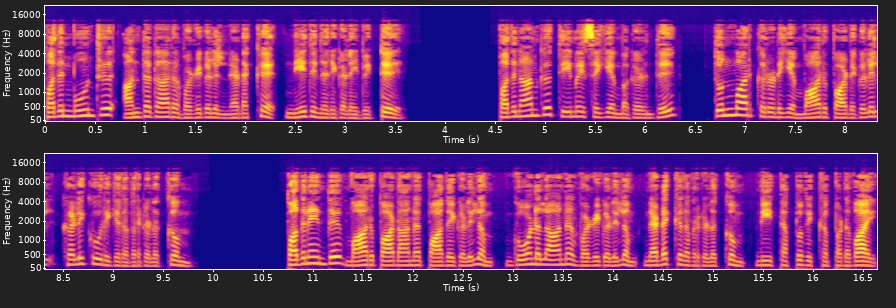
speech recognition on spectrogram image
பதிமூன்று அந்தகார வழிகளில் நடக்க நீதிநெறிகளை விட்டு. பதினான்கு தீமை செய்ய மகிழ்ந்து துன்மார்க்கருடைய மாறுபாடுகளில் களிகூறுகிறவர்களுக்கும் பதினைந்து மாறுபாடான பாதைகளிலும் கோணலான வழிகளிலும் நடக்கிறவர்களுக்கும் நீ தப்புவிக்கப்படுவாய்.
